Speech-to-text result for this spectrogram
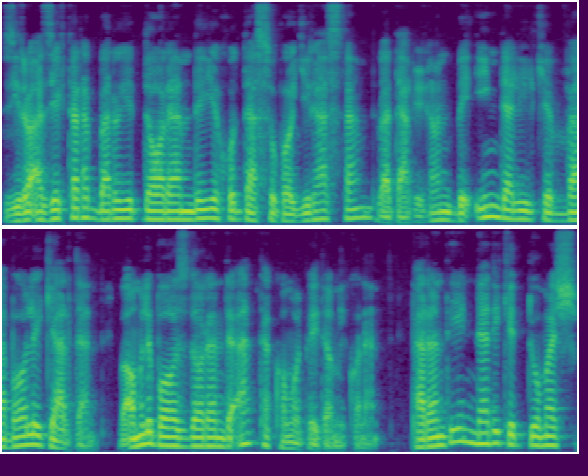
زیرا از یک طرف برای دارنده خود دست و پاگیر هستند و دقیقا به این دلیل که وبال گردن و عامل بازدارنده ان تکامل پیدا می کنند پرنده نری که دمش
